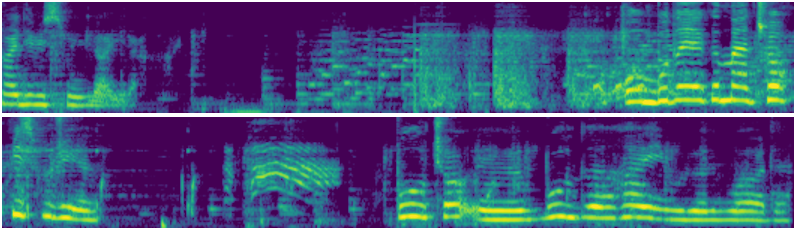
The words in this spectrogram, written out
Haydi bismillahirrahmanirrahim. Oğlum bu da yakından çok pis vuruyor. Bu çok e, bu daha iyi vuruyordu bu arada.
